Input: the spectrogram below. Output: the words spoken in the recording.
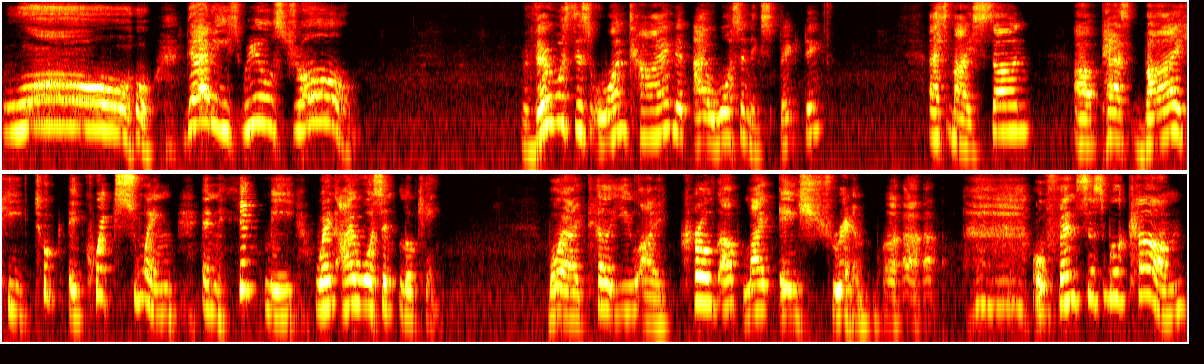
Whoa, daddy's real strong. There was this one time that I wasn't expecting. As my son uh, passed by, he took a quick swing and hit me when I wasn't looking. Boy, I tell you, I curled up like a shrimp. offenses will come.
